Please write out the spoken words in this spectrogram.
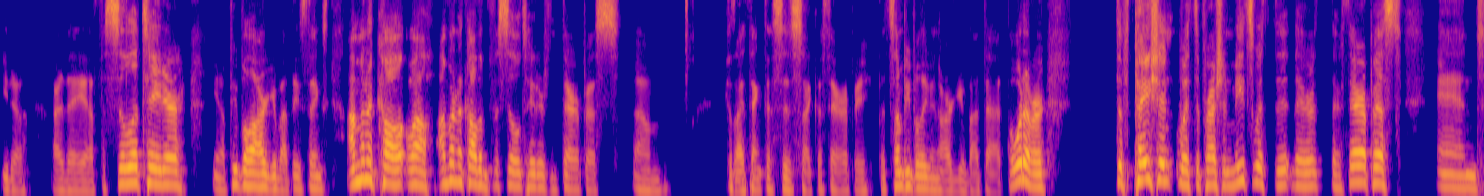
You know, are they a facilitator? You know, people argue about these things. I'm going to call, well, I'm going to call them facilitators and therapists um, because I think this is psychotherapy, but some people even argue about that. But whatever, the patient with depression meets with the, their, their therapist and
